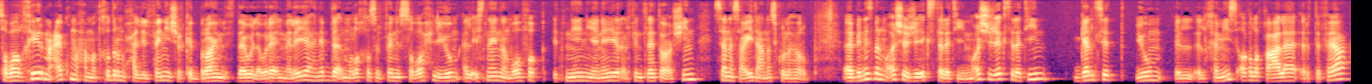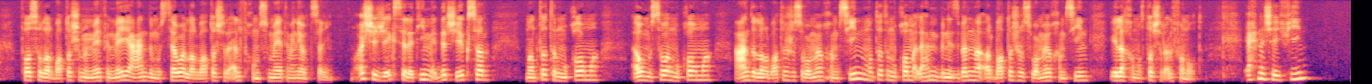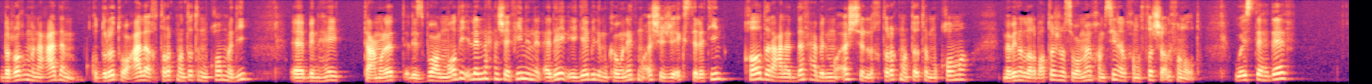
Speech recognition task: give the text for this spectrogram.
صباح الخير معاكم محمد خضر محلل فني شركة برايم لتداول الأوراق المالية. هنبدأ الملخص الفني الصباحي ليوم الاثنين الموافق 2 يناير 2023 سنة سعيدة على الناس كلها يا رب. آه، بالنسبة لمؤشر EGX 30 مؤشر EGX 30 جلسة يوم ال- الخميس أغلق على ارتفاع فاصل 14 من 100% عند مستوى ال 14598 مؤشر EGX 30 مقدرش يكسر منطقة المقاومة أو مستوى المقاومة عند ال 14750 منطقة المقاومة الأهم بالنسبة لنا 14750 إلى 15000 نقطة. إحنا شايفين بالرغم من عدم قدرته على اختراق منطقة المقاومة دي آه، بنهاية تعاملات الأسبوع الماضي إلا إن إحنا شايفين إن الأداء الإيجابي لمكونات مؤشر EGX 30 قادر على الدفع بالمؤشر لاختراق منطقة المقاومة ما بين ال 14750 إلى 15000 نقطة. واستهداف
